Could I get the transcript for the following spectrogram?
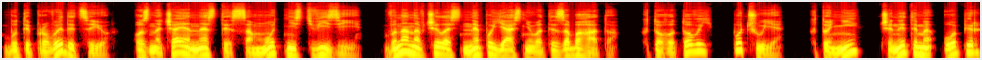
Бути провидицею означає нести самотність візії. Вона навчилась не пояснювати забагато. Хто готовий, почує, хто ні, чинитиме опір,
